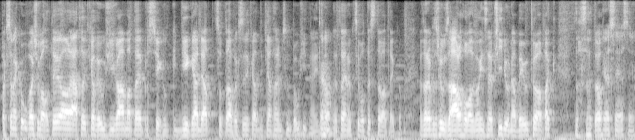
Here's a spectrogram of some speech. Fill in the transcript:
Pak jsem jako uvažoval, ty jo, ale já to teďka využívám a to je prostě jako gigadat, co to, a pak jsem říkal, teď já to nemusím použít, ne, co? já to jenom chci otestovat, jako. Já to nepotřebuji zálohovat, o nic nepřijdu, nabiju to a pak zase to. Jasně, jasně.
